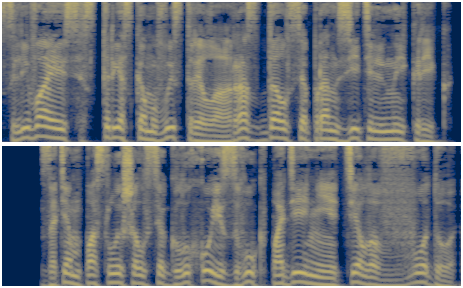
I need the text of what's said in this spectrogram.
Сливаясь с треском выстрела, раздался пронзительный крик. Затем послышался глухой звук падения тела в воду,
